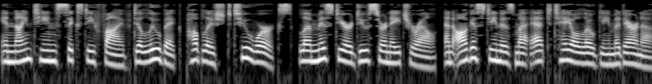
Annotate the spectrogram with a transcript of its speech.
In 1965, de Lubac published two works, Le Mystère du Surnaturel, and Augustinisme et théologie moderne,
